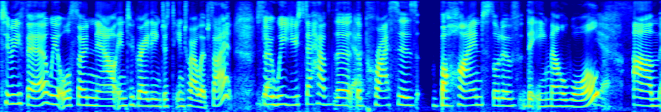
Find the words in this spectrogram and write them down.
to be fair, we're also now integrating just into our website. So yeah. we used to have the yeah. the prices behind sort of the email wall. Yes. Um,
